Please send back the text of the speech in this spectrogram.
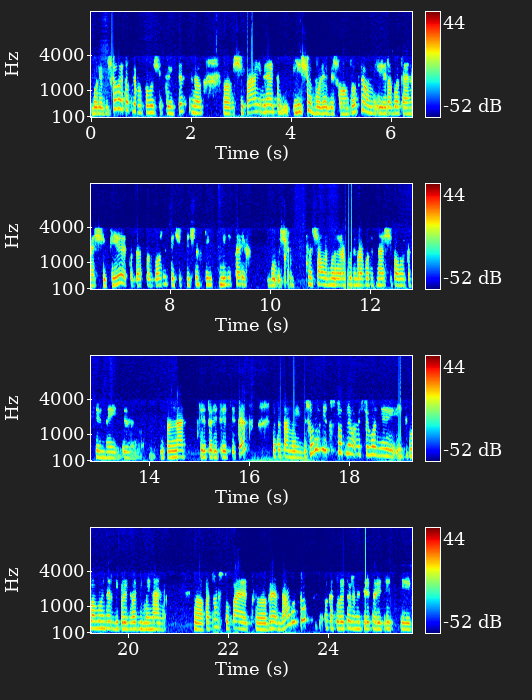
более дешевое топливо получить, то, естественно, э, щепа является еще более дешевым топливом, и работая на щепе, это даст возможность частично снизить тариф в будущем. Сначала мы будем работать на щиповой костельной э, на территории третий ТЭЦ. Это самый дешевый вид топлива на сегодня и тепловой энергии, производимой нами. А, потом вступает э, Грэнд Дауту, который тоже на территории третьей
